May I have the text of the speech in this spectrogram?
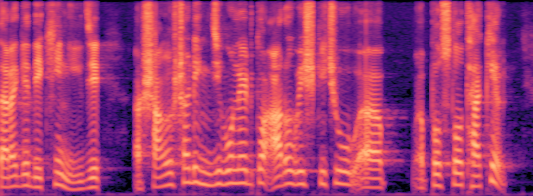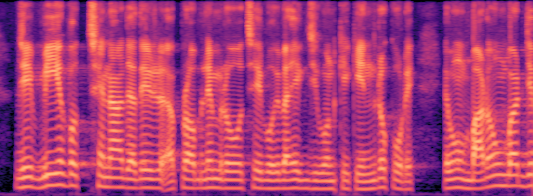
তার আগে দেখিনি যে সাংসারিক জীবনের তো আরও বেশ কিছু প্রশ্ন থাকে যে, বিয়ে হচ্ছে না, যাদের প্রবলেম রয়েছে বৈবাহিক জীবনকে কেন্দ্র করে এবং বারংবার যে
